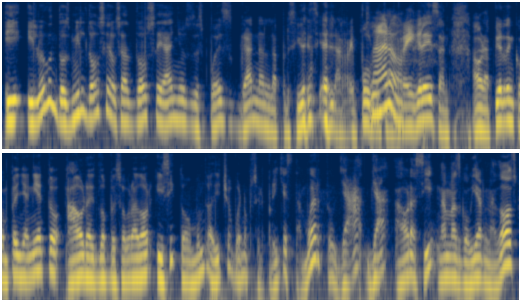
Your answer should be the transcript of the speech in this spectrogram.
Y, y luego en 2012, o sea, 12 años después, ganan la presidencia de la República, Claro. regresan. Ahora pierden con Peña Nieto, ahora es López Obrador. Y sí, todo el mundo ha dicho, bueno, pues el PRI ya está muerto, ya, ya, ahora sí, nada más gobierna dos,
